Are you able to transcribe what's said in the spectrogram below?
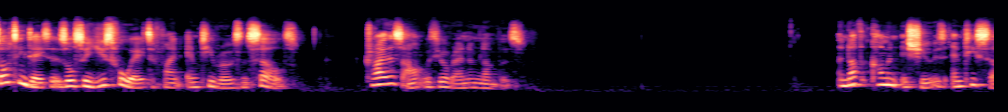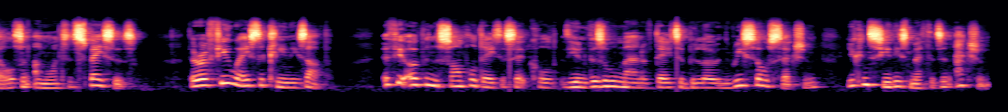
Sorting data is also a useful way to find empty rows and cells. Try this out with your random numbers. Another common issue is empty cells and unwanted spaces. There are a few ways to clean these up. If you open the sample dataset called The Invisible Man of Data below in the Resource section, you can see these methods in action.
